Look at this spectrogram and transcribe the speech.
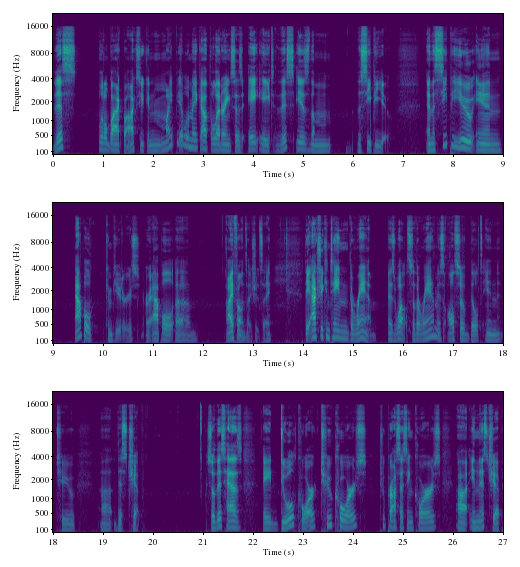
This little black box, you can might be able to make out the lettering says A8. This is the the CPU. And the CPU in Apple computers, or Apple um, iPhones, I should say, they actually contain the RAM as well. So the RAM is also built into uh, this chip. So this has a dual core, two cores, two processing cores uh, in this chip.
